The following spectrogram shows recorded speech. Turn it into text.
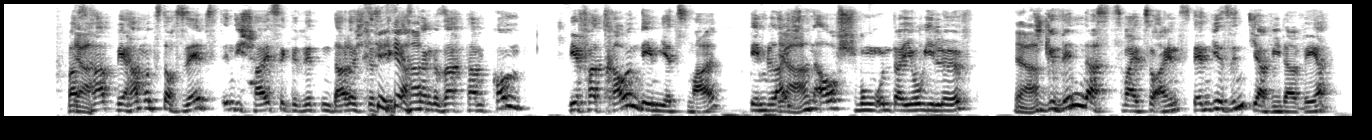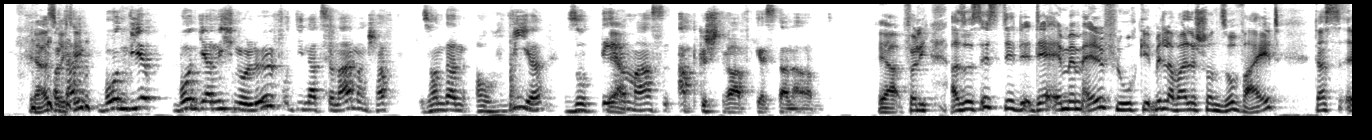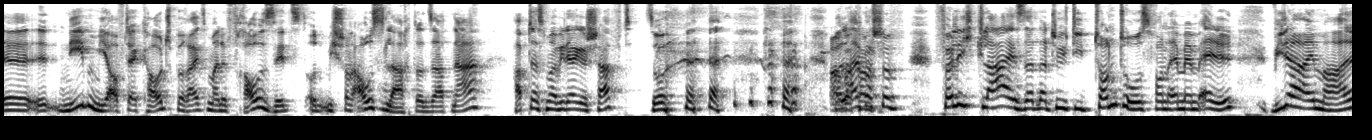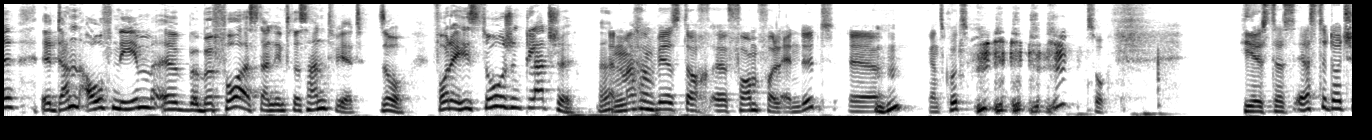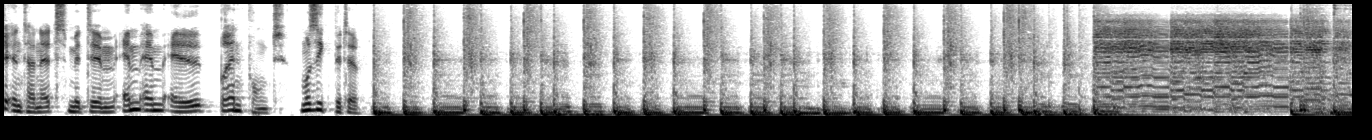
Was Ja. hab, wir haben uns doch selbst in die Scheiße geritten, dadurch, dass wir Ja. gestern gesagt haben, komm, wir vertrauen dem jetzt mal, dem leichten Aufschwung unter Yogi Löw. Ja, Die gewinnen das 2 zu 1, denn wir sind ja wieder wer. ja, ist Und richtig. dann wurden wir, wurden ja nicht nur Löw und die Nationalmannschaft, sondern auch wir so dermaßen abgestraft gestern Abend. Ja, völlig. Also es ist der, MML-Fluch geht mittlerweile schon so weit, dass äh, neben mir auf der Couch bereits meine Frau sitzt und mich schon auslacht und sagt, na, habt das mal wieder geschafft? So, weil einfach schon völlig klar ist, dass natürlich die Tontos von MML wieder einmal äh, dann aufnehmen, äh, be- bevor es dann interessant wird. So, vor der historischen Klatsche. Ne? Dann machen wir es doch äh, formvollendet. Äh, Ganz kurz. so. Hier ist das erste deutsche Internet mit dem MML Brennpunkt. Musik bitte.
